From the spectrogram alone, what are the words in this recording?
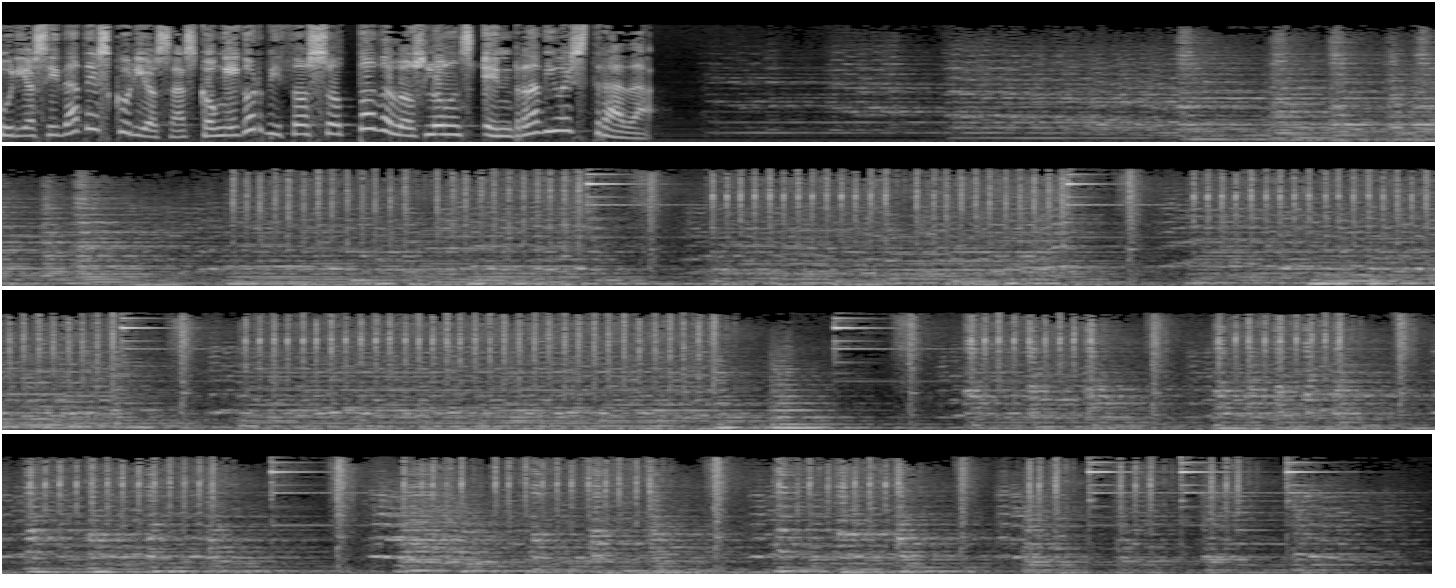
Curiosidades curiosas con Igor Bizoso todos los lunes en Radio Estrada.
